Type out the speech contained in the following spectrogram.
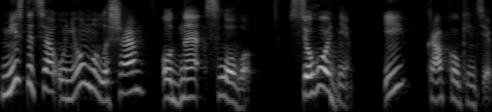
Міститься у ньому лише одне слово сьогодні і крапка у кінці.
